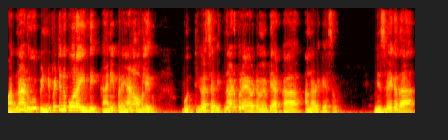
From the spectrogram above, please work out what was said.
మర్నాడు పిండి పెట్టిన కూర అయింది కానీ ప్రయాణం అవ్వలేదు. బొత్తిగా చవిత్నాడు ప్రయాణం ఏమిటి అక్క? అన్నాడు కేశవుడు. నిజమే కదా?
